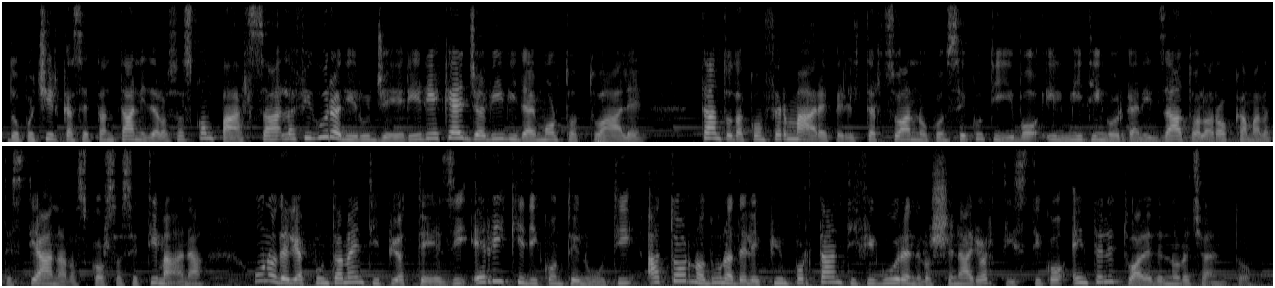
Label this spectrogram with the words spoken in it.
Dopo circa 70 anni dalla sua scomparsa, la figura di Ruggeri riecheggia vivida e molto attuale, tanto da confermare per il terzo anno consecutivo il meeting organizzato alla Rocca Malatestiana la scorsa settimana, uno degli appuntamenti più attesi e ricchi di contenuti attorno ad una delle più importanti figure nello scenario artistico e intellettuale del Novecento.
